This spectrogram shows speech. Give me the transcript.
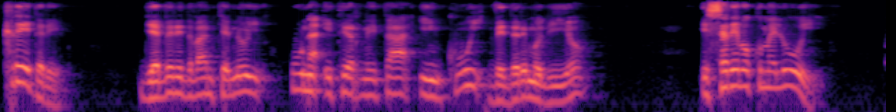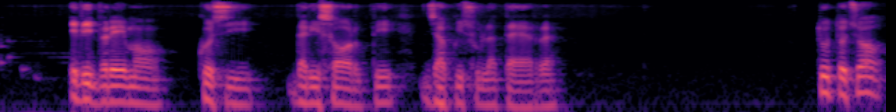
credere di avere davanti a noi una eternità in cui vedremo Dio e saremo come Lui e vivremo così da risorti già qui sulla terra. Tutto ciò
